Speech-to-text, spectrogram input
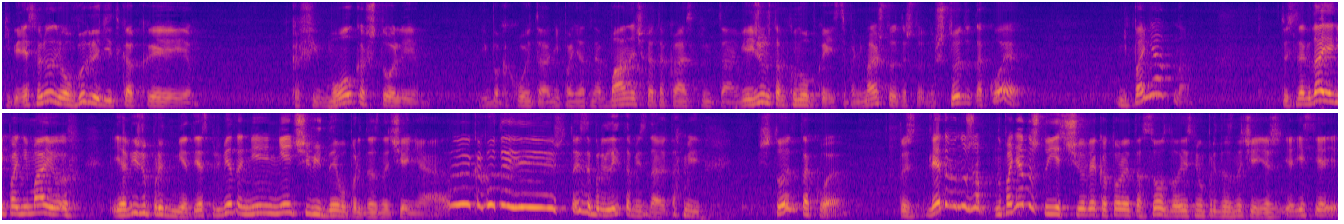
Теперь я смотрю на него, выглядит как э, кофемолка, что ли, либо какая-то непонятная баночка такая с каким-то... Я вижу, что там кнопка есть, ты понимаешь, что это что? Ну что это такое? Непонятно. То есть иногда я не понимаю, я вижу предмет, я с предмета не, не очевидно его предназначение. Э, Какое-то э, что-то изобрели, там, не знаю, там, и что это такое? То есть для этого нужно, ну понятно, что есть человек, который это создал, есть у него предназначение. Я, если я,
